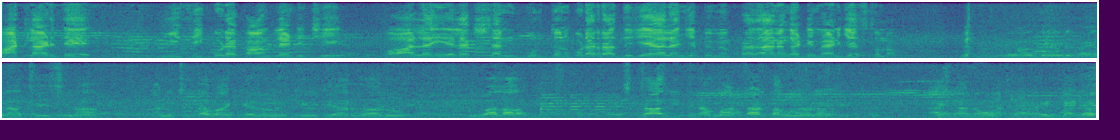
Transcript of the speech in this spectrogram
మాట్లాడితే ఈసీ కూడా కంప్లైంట్ ఇచ్చి వాళ్ళ ఎలక్షన్ గుర్తును కూడా రద్దు చేయాలని చెప్పి మేము ప్రధానంగా డిమాండ్ చేస్తున్నాం. రేవంత్ రెడ్డి పైన చేసిన అనుచిత వ్యాఖ్యలను కేటీఆర్ గారు ఇవాళ ఇష్టారీతిన మాట్లాడుతూ ఉన్నాడు. ఆయనను వెంటనే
